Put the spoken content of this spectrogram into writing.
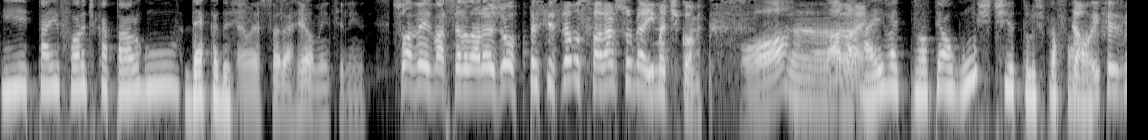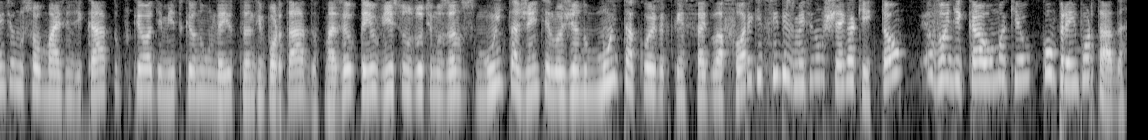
E tá aí fora de catálogo décadas. É uma história realmente linda. Sua vez, Marcelo Naranjo. Precisamos falar sobre a Image Comics. Ó, Ah, lá vai. Aí vai, vão ter alguns títulos pra falar. Então, infelizmente eu não sou mais indicado porque eu admito que eu não leio tanto importado, mas eu tenho visto nos últimos anos muita gente elogiando muita coisa que tem saído lá fora e que simplesmente não chega aqui. Então, eu vou indicar uma que eu comprei importada.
